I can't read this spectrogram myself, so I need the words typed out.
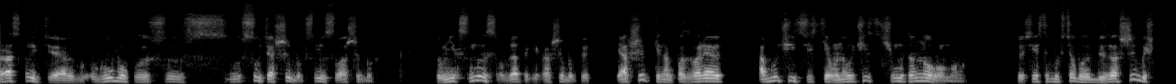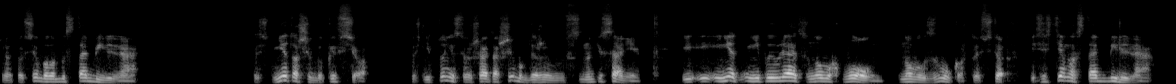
раскрыть э, глубокую суть ошибок, смысл ошибок, что в них смысл, да, таких ошибок. То есть, и ошибки нам позволяют обучить систему, научиться чему-то новому. То есть, если бы все было безошибочно, то все было бы стабильно. То есть, нет ошибок и все. То есть никто не совершает ошибок даже в написании. И, и, и нет, не появляется новых волн, новых звуков. То есть все. И система стабильная.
